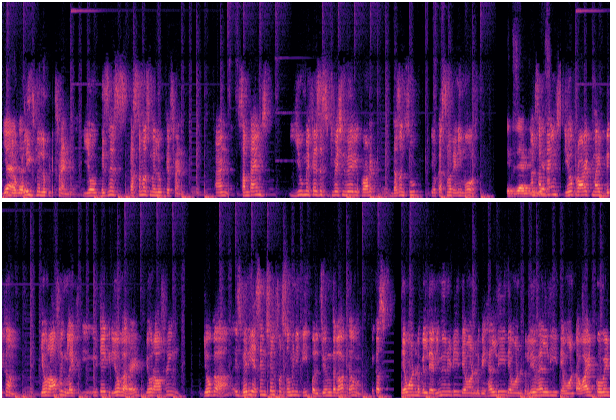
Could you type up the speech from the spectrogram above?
yeah your colleagues may look different your business customers may look different and sometimes you may face a situation where your product doesn't suit your customer anymore exactly and yes sometimes your product might become you're offering like you take yoga right you're offering yoga is very essential for so many people during the lockdown because they wanted to build their immunity they wanted to be healthy they wanted to live healthy they want to avoid covid.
